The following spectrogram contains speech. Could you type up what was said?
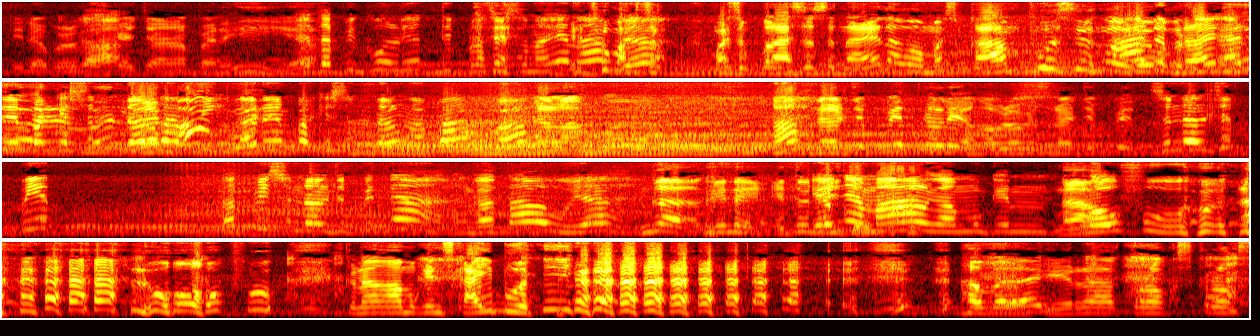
Tidak boleh Nggak. pakai celana pendek. Iya. Eh tapi gue lihat di Plaza Senayan Itu ada. masuk masuk Plaza Senayan apa masuk kampus? Ada Bray, ada yang pakai sendal Nggak tapi ada yang pakai sendal nggak apa-apa. Sendal apa? Hah? Sendal jepit kali ya, nggak boleh sendal jepit. Sendal jepit. Tapi sendal jepitnya nggak tahu ya. Enggak, gini, itu dia Kayaknya mahal nggak mungkin Nggak. lofu. Luofu. Kenapa nggak mungkin skyboot? Apalagi? Kira Crocs Crocs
